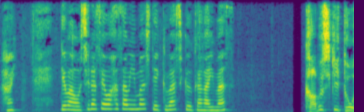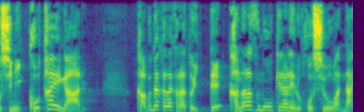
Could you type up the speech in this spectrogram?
はいではお知らせを挟みまして詳しく伺います株式投資に答えがある株高だからといって必ず設けられる保証はな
